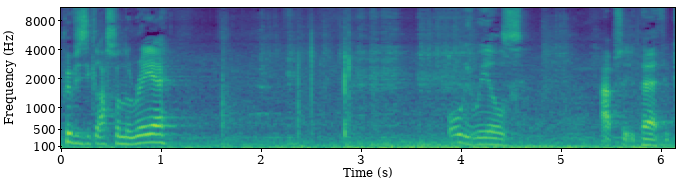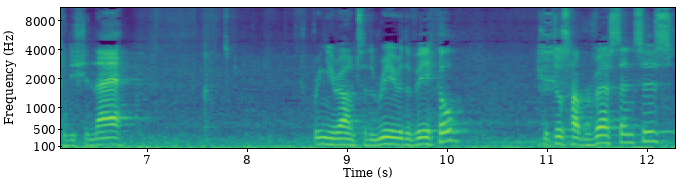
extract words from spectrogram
Privacy glass on the rear. All the wheels, absolutely perfect condition there. Bring you around to the rear of the vehicle. It does have reverse sensors,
